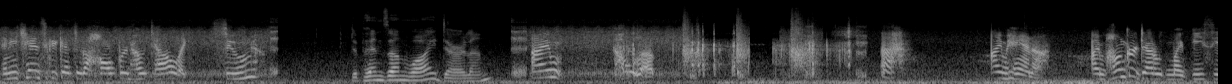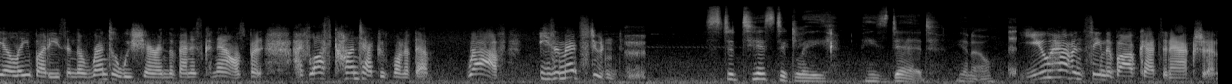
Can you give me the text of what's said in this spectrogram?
Any chance you could get to the Halperin Hotel, like, soon? Depends on why, darling. I'm... Hold up. Ah. I'm Hannah. I'm hunkered down with my BCLA buddies in the rental we share in the Venice canals, but I've lost contact with one of them. Rav. He's a med student. Statistically, he's dead, you know. You haven't seen the Bobcats in action.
